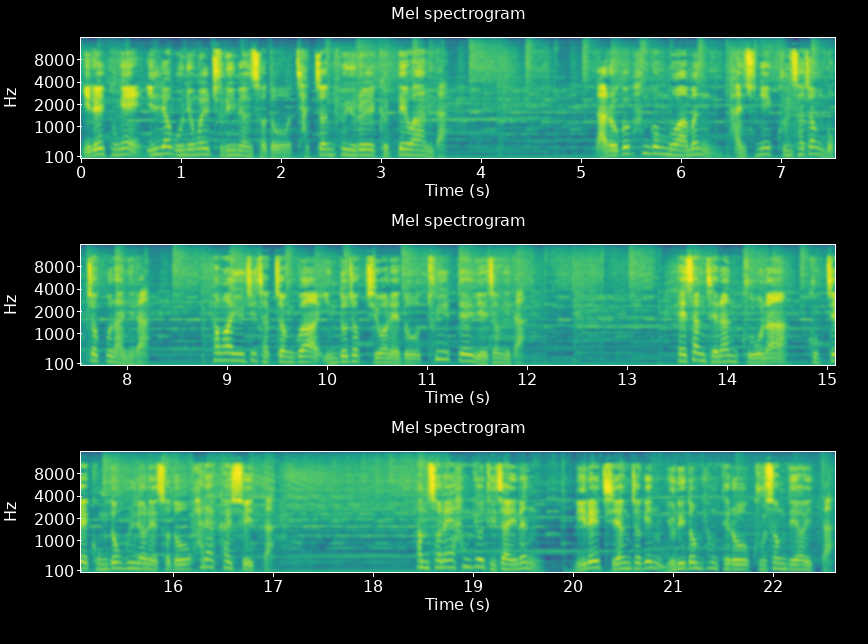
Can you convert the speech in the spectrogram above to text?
이를 통해 인력 운용을 줄이면서도 작전 효율을 극대화한다. 나로급 항공모함은 단순히 군사적 목적뿐 아니라 평화유지 작전과 인도적 지원에도 투입될 예정이다. 해상 재난 구호나 국제 공동훈련에서도 활약할 수 있다. 함선의 항교 디자인은 미래 지향적인 유리돔 형태로 구성되어 있다.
